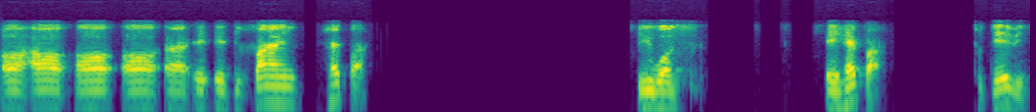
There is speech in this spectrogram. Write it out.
uh, uh, uh, uh, a, a divine helper. He was a helper to David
